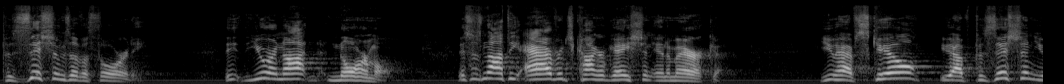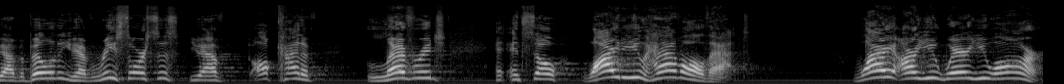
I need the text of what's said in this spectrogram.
positions of authority. You are not normal. This is not the average congregation in America. You have skill, you have position, you have ability, you have resources, you have all kind of leverage. And, so why do you have all that? Why are you where you are?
